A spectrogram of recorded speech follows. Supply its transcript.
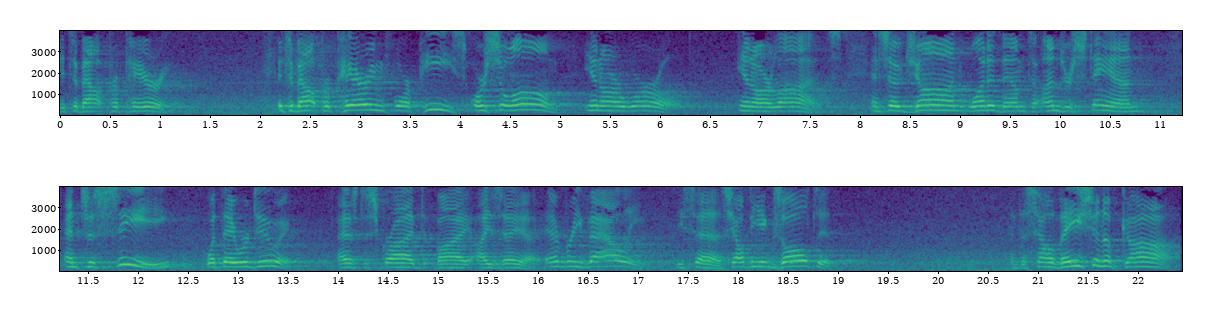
It's about preparing. It's about preparing for peace or shalom in our world, in our lives. And so John wanted them to understand and to see what they were doing, as described by Isaiah. Every valley, he says, shall be exalted, and the salvation of God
